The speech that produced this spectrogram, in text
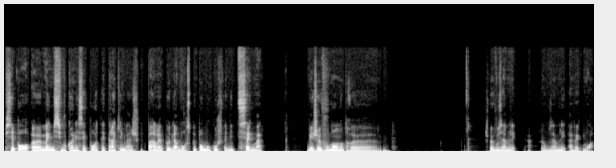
Puis c'est pas, euh, même si vous ne connaissez pas, tranquillement, je vous parle un peu de la bourse, puis pas beaucoup, je fais des petits segments. Mais je vous montre, euh, je vais vous amener. Je vais vous amener avec moi.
